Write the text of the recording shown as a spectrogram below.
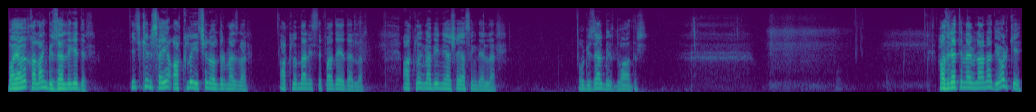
bayağı kalan güzelliğidir. Hiç kimseyi aklı için öldürmezler. Aklından istifade ederler. Aklınla bin yaşayasın derler. O güzel bir duadır. Hazreti Mevlana diyor ki,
